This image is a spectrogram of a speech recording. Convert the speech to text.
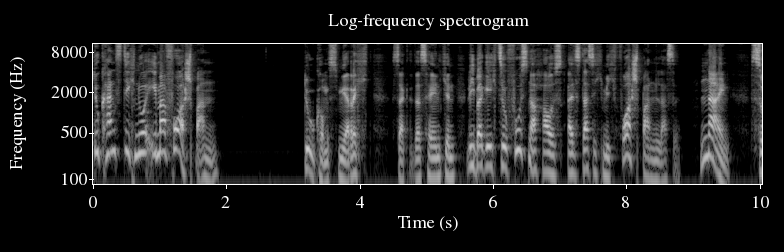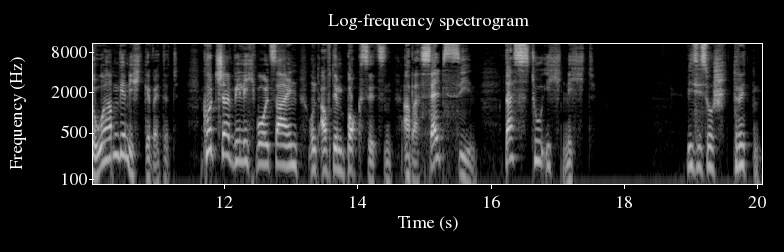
Du kannst dich nur immer vorspannen. Du kommst mir recht, sagte das Hähnchen, lieber gehe ich zu Fuß nach Haus, als dass ich mich vorspannen lasse. Nein, so haben wir nicht gewettet. Kutscher will ich wohl sein und auf dem Bock sitzen, aber selbst ziehen, das tu ich nicht. Wie sie so stritten,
